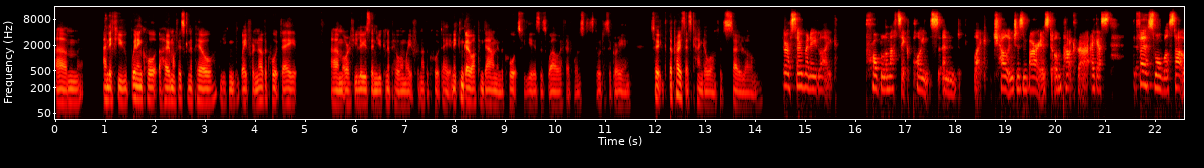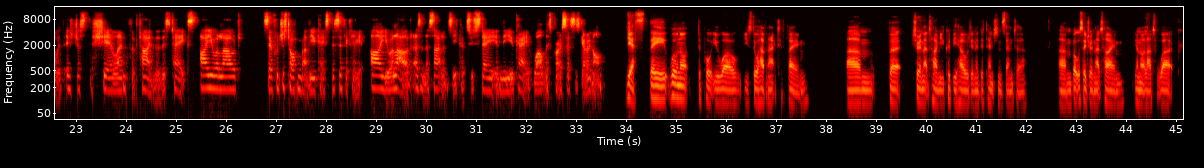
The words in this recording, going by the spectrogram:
Um, and if you win in court, the Home Office can appeal and you can wait for another court date. Um, or if you lose, then you can appeal and wait for another court date. And it can go up and down in the courts for years as well if everyone's still disagreeing. So it, the process can go on for so long. There are so many like problematic points and like challenges and barriers to unpack there. I guess the first one we'll start with is just the sheer length of time that this takes. Are you allowed? So, if we're just talking about the UK specifically, are you allowed as an asylum seeker to stay in the UK while this process is going on? Yes, they will not deport you while you still have an active claim. Um, but during that time, you could be held in a detention centre. Um, but also during that time, you're not allowed to work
